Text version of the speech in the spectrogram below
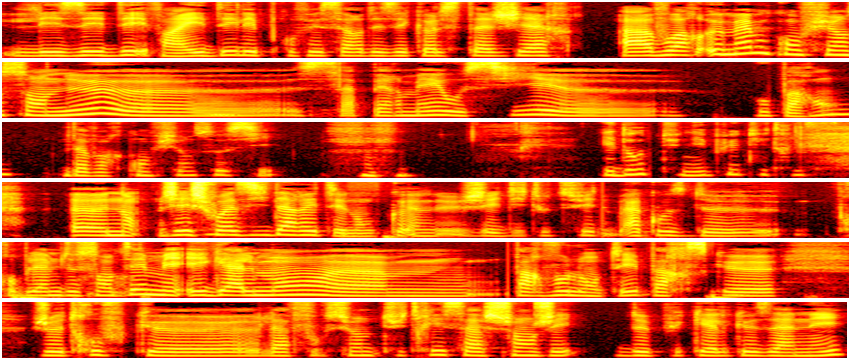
les aider, enfin aider les professeurs des écoles stagiaires à avoir eux-mêmes confiance en eux, euh, ça permet aussi euh, aux parents d'avoir confiance aussi. et donc tu n'es plus tutrice? Euh, non, j'ai choisi d'arrêter. Donc, euh, j'ai dit tout de suite à cause de problèmes de santé, mais également euh, par volonté, parce que je trouve que la fonction de tutrice a changé depuis quelques années.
